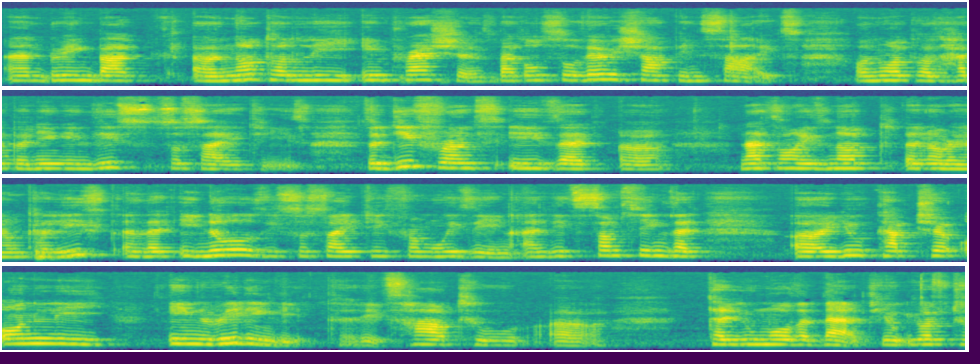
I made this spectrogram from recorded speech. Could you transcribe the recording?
and bring back uh, not only impressions but also very sharp insights on what was happening in these societies. The difference is that uh, Nathan is not an Orientalist and that he knows his society from within, and it's something that uh, you capture only in reading it. It's hard to uh, tell you more than that. You, you have to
